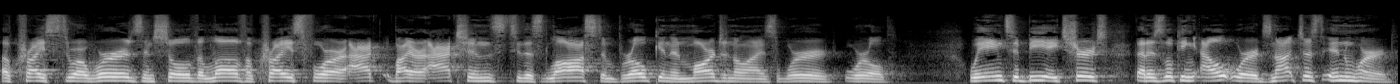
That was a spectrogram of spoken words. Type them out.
of Christ through our words and show the love of Christ for our act, by our actions to this lost and broken and marginalized word, world. We aim to be a church that is looking outwards, not just inward.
